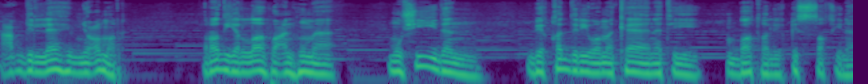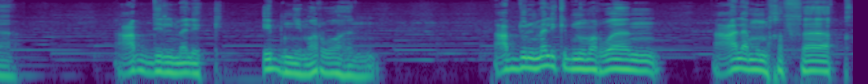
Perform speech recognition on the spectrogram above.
عبد الله بن عمر رضي الله عنهما مشيدا بقدر ومكانة بطل قصتنا. عبد الملك ابن مروان. عبد الملك بن مروان علم خفاق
